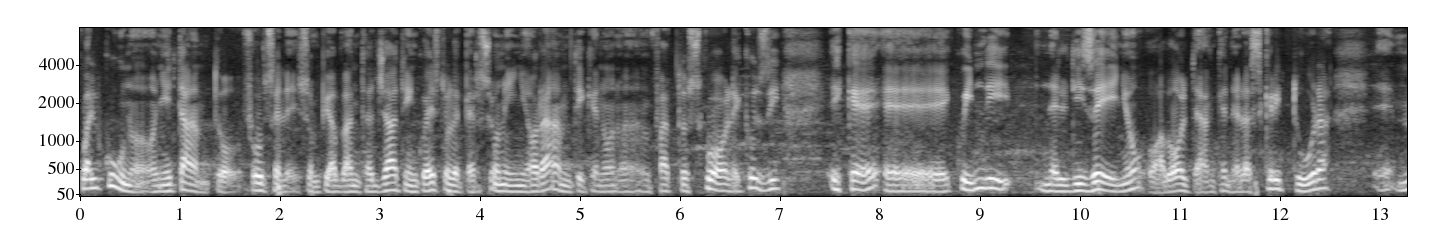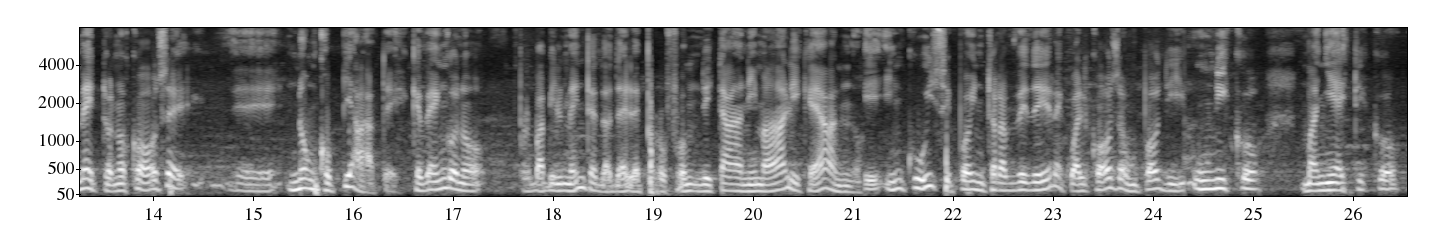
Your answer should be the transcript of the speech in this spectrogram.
Qualcuno ogni tanto, forse sono più avvantaggiate in questo le persone ignoranti che non hanno fatto scuole così e che eh, quindi nel disegno o a volte anche nella scrittura eh, mettono cose eh, non copiate che vengono probabilmente da delle profondità animali che hanno, in cui si può intravedere qualcosa un po' di unico, magnetico,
